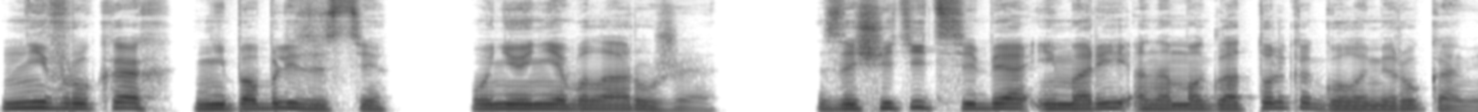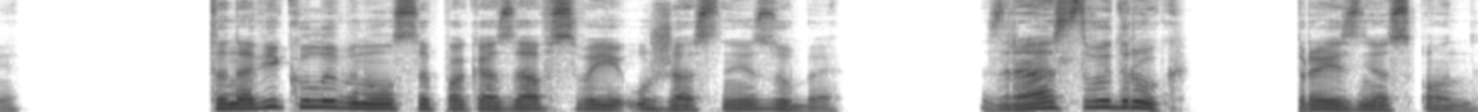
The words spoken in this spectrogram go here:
Ни в руках, ни поблизости у нее не было оружия. Защитить себя и Мари она могла только голыми руками. Тоновик улыбнулся, показав свои ужасные зубы. «Здравствуй, друг», — произнес он.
